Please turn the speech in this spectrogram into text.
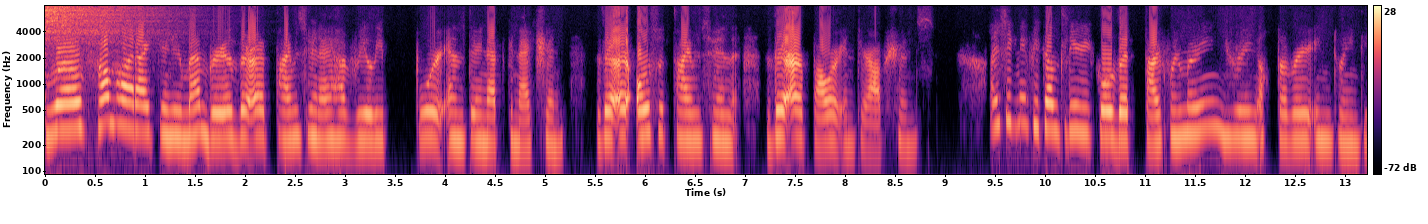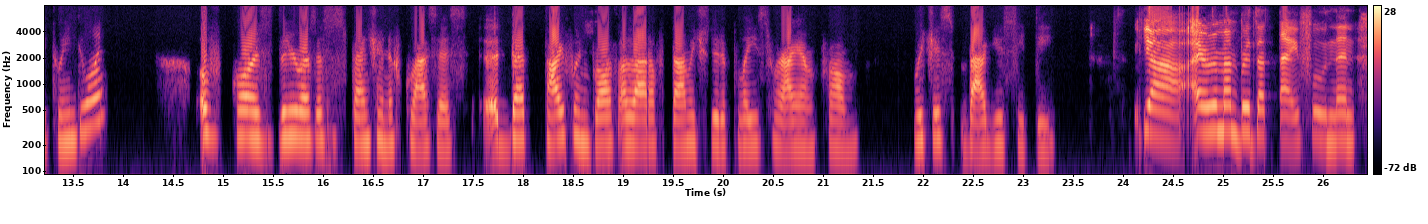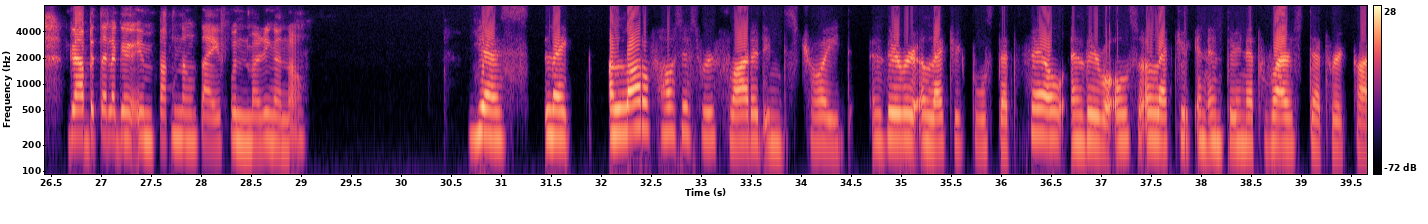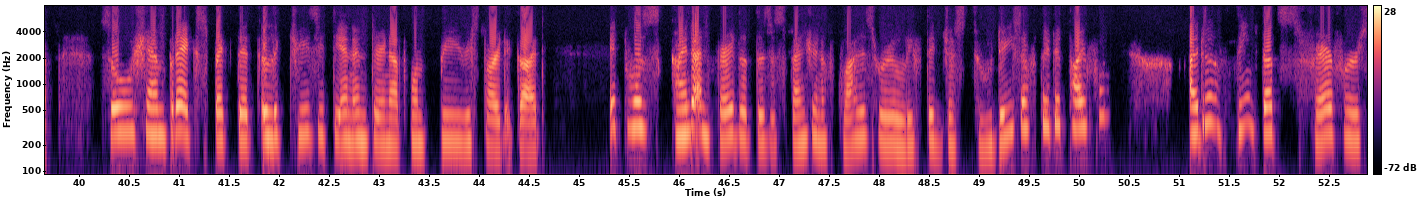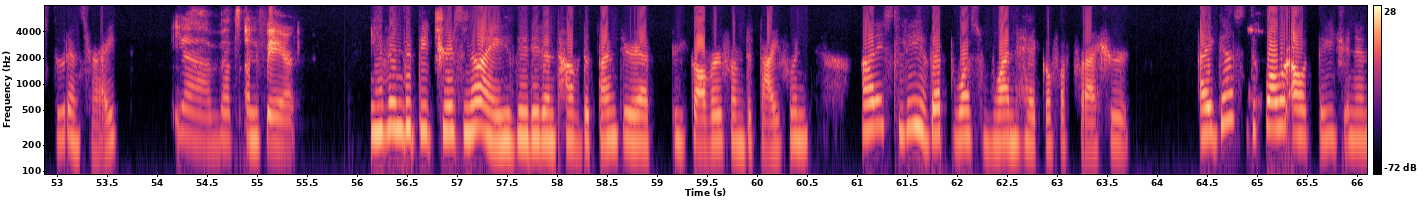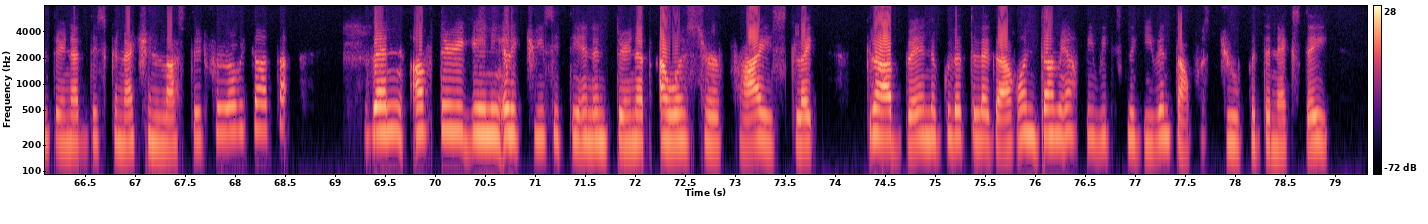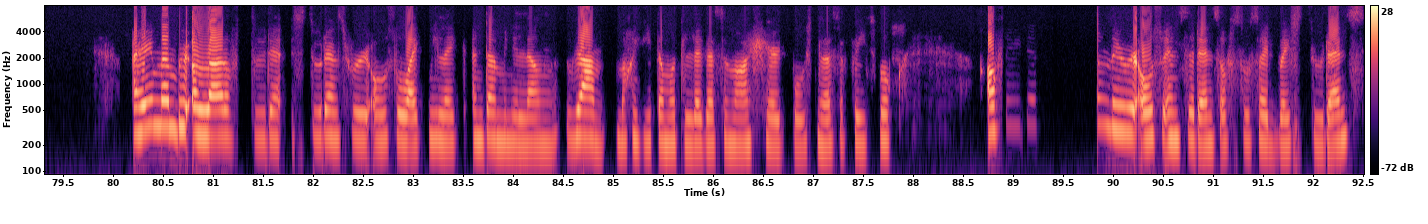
Well, from what I can remember, there are times when I have really poor internet connection. There are also times when there are power interruptions. I significantly recall that Typhoon Maring during October in 2021. Of course, there was a suspension of classes. Uh, that typhoon brought a lot of damage to the place where I am from, which is Baguio City. Yeah, I remember that typhoon and grabe talaga yung impact ng typhoon maring ano. Yes, like a lot of houses were flooded and destroyed. There were electric poles that fell, and there were also electric and internet wires that were cut. So, syempre, expected electricity and internet won't be restored agad. It was kinda unfair that the suspension of classes were lifted just two days after the typhoon. I don't think that's fair for students, right? Yeah, that's unfair. Even the teachers nga eh, they didn't have the time to re- recover from the typhoon. Honestly, that was one heck of a pressure. I guess the power outage and internet disconnection lasted for a week ata. Then, after regaining electricity and internet, I was surprised. Like, grabe, nagulat talaga ako. Ang dami activities na given tapos due pa the next day. I remember a lot of student, students were also like me, like, ang dami nilang rant. Makikita mo talaga sa mga shared posts nila sa Facebook. After that, there were also incidents of suicide by students.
